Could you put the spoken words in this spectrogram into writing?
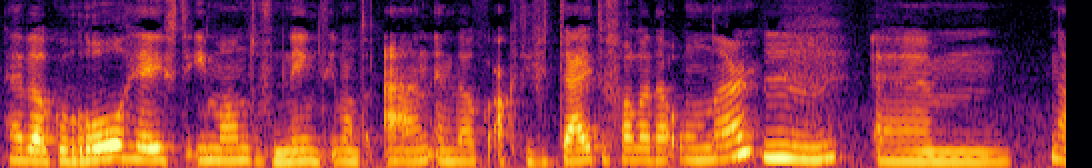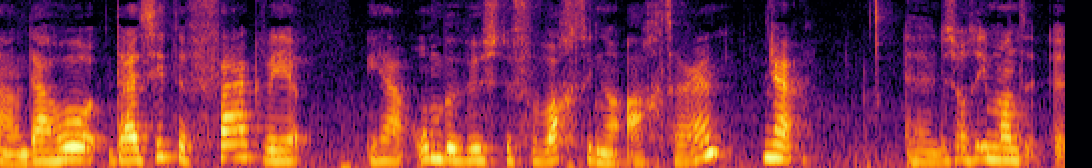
Hè, welke rol heeft iemand of neemt iemand aan en welke activiteiten vallen daaronder? Mm. Um, nou, daar, hoor, daar zitten vaak weer ja, onbewuste verwachtingen achter. Ja. Uh, dus als iemand uh,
